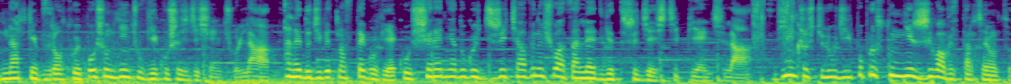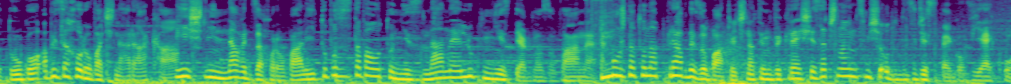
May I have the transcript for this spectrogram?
znacznie wzrosły po osiągnięciu wieku 60 lat, ale do XIX wieku średnia długość życia wynosiła zaledwie 35 lat. Większość ludzi po prostu nie żyła wystarczająco długo, aby zachorować na raka. Jeśli nawet zachorowali, to pozostawało to nieznane lub niezdiagnozowane. Można to naprawdę zobaczyć na tym wykresie zaczynającym się od XX wieku.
